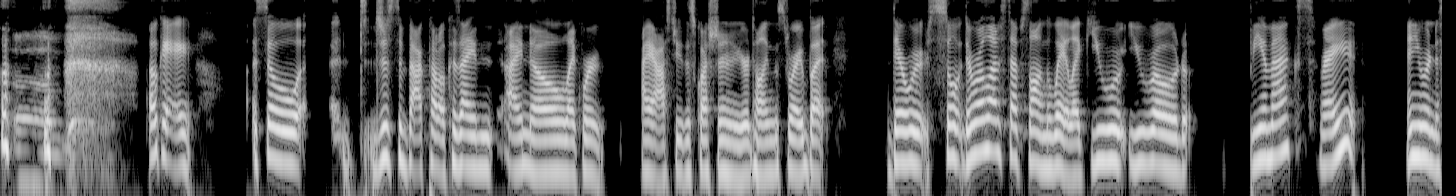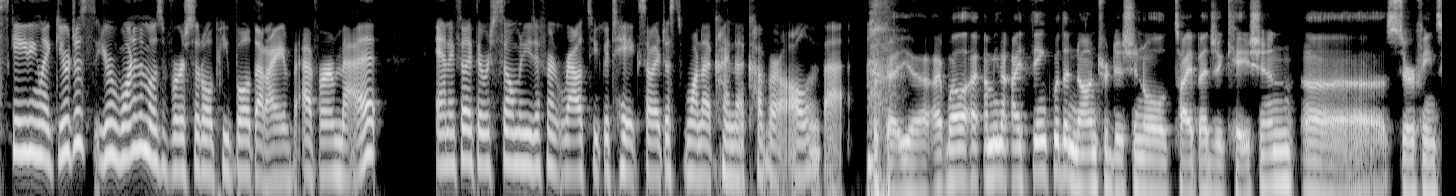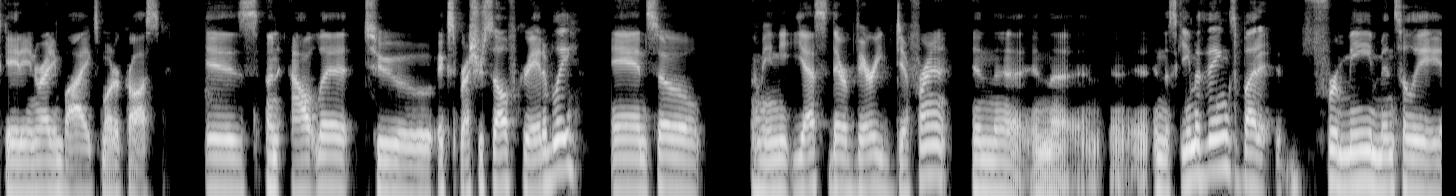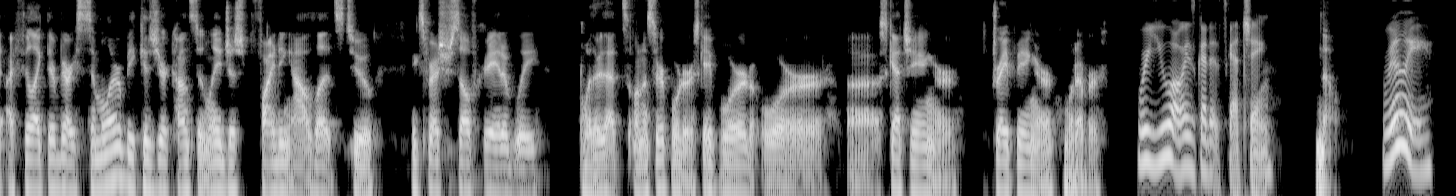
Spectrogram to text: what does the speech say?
Um, okay, so uh, just to backpedal because I I know like we're I asked you this question and you're telling the story, but there were so there were a lot of steps along the way. Like you were you rode BMX, right? And you were into skating. Like you're just you're one of the most versatile people that I've ever met. And I feel like there were so many different routes you could take. So I just want to kind of cover all of that. okay yeah I, well I, I mean i think with a non-traditional type education uh surfing skating riding bikes motocross is an outlet to express yourself creatively and so i mean yes they're very different in the in the in the scheme of things but it, for me mentally i feel like they're very similar because you're constantly just finding outlets to express yourself creatively whether that's on a surfboard or a skateboard or uh, sketching or draping or whatever. Were you always good at sketching? No. Really?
